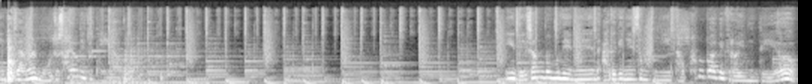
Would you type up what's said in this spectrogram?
이 내장을 모두 사용해도 돼요. 이 내장 부분에는 아르기닌 성분이 더 풍부하게 들어있는데요.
